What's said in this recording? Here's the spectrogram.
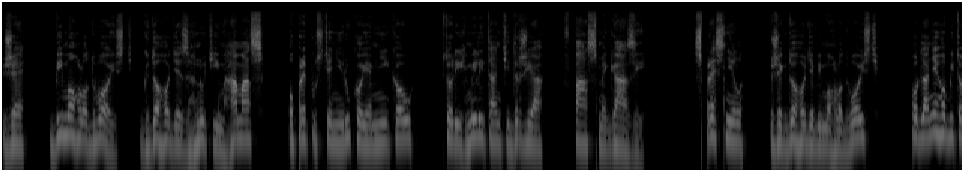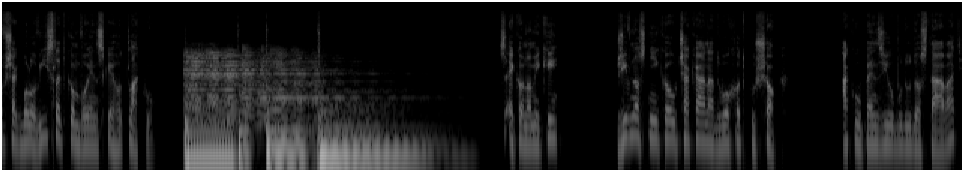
že by mohlo dôjsť k dohode s hnutím Hamas o prepustení rukojemníkov, ktorých militanti držia v pásme Gázy. Spresnil, že k dohode by mohlo dôjsť, podľa neho by to však bolo výsledkom vojenského tlaku. Z ekonomiky živnostníkov čaká na dôchodku šok. Akú penziu budú dostávať?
